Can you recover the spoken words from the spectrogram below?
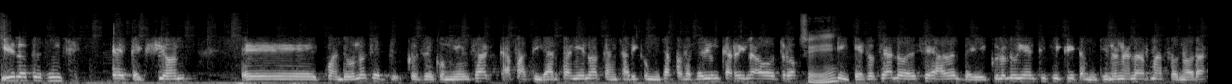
Y el otro es un detección eh, cuando uno se, se, comienza a fatigar también o a cansar y comienza a pasarse de un carril a otro, sin que eso sea lo deseado, el vehículo lo identifica y también tiene una alarma sonora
